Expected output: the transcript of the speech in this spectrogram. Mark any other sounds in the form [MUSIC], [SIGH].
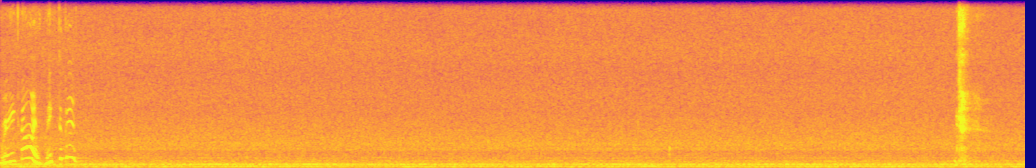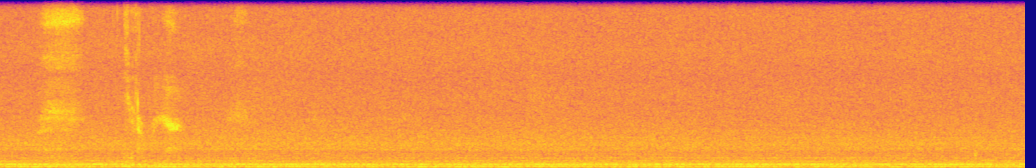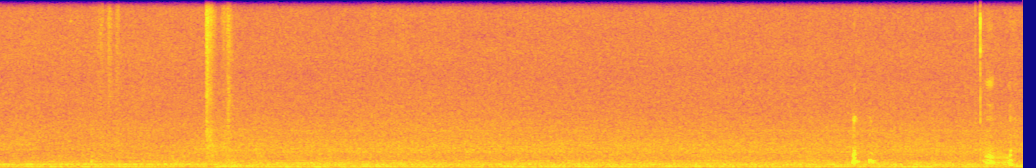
Where are you going? Make the bed. mm. [LAUGHS]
